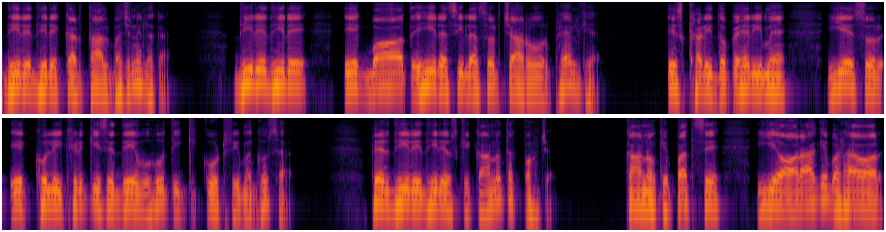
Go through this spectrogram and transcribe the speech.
धीरे धीरे करताल बजने लगा। धीरे धीरे एक बहुत ही रसीला सुर चारों ओर फैल गया। इस खड़ी दोपहरी में ये सुर एक खुली खिड़की से देवहूति की कोठरी में घुसा। फिर धीरे धीरे उसके कानों तक पहुँचा। कानों के पथ से ये और आगे बढ़ा और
